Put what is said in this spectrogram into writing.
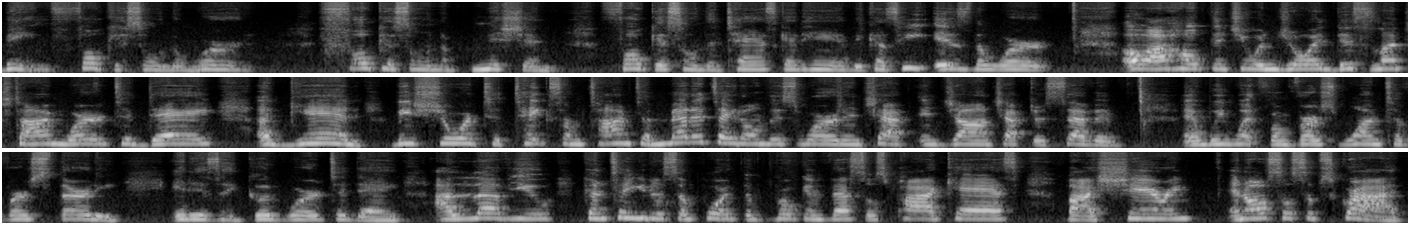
being focused on the word, focus on the mission, focus on the task at hand because he is the word. Oh, I hope that you enjoyed this lunchtime word today. Again, be sure to take some time to meditate on this word in chap in John chapter 7 and we went from verse 1 to verse 30. It is a good word today. I love you. Continue to support the Broken Vessels podcast by sharing and also subscribe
